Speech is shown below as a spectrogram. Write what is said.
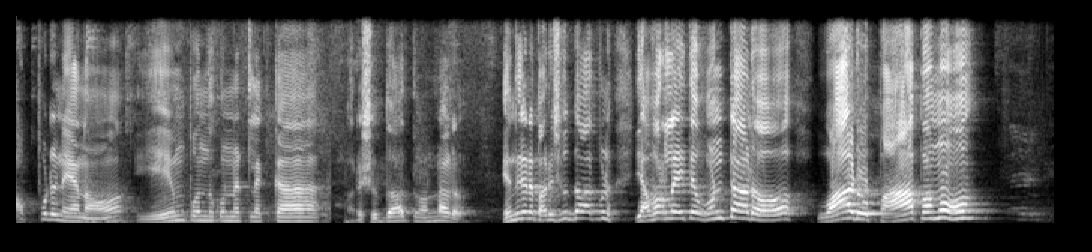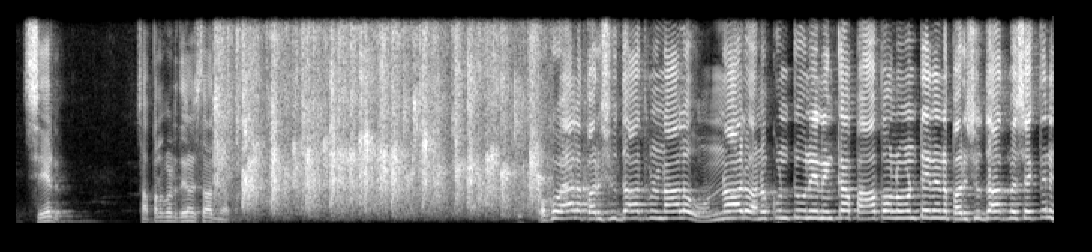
అప్పుడు నేను ఏం పొందుకున్నట్లెక్క పరిశుద్ధాత్మ ఉన్నాడు. ఎందుకంటే పరిశుద్ధాత్ముడు ఎవరిలో అయితే ఉంటాడో వాడు పాపము చేయడు చప్పలు కూడా దేవుని స్తోత్రం ఒకవేళ పరిశుద్ధాత్ముడు నాలో ఉన్నాడు అనుకుంటూ నేను ఇంకా పాపంలో ఉంటే నేను పరిశుద్ధాత్మ శక్తిని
